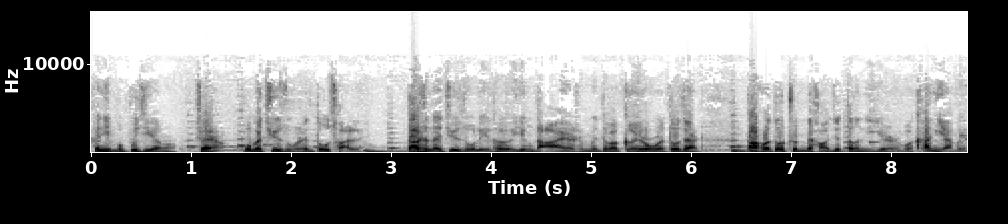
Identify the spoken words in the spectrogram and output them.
说你不不接吗？这样，我把剧组人都传来。当时那剧组里头有英达呀、什么对吧？葛优啊都在，大伙都准备好，就等你一人。我看你演不演？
